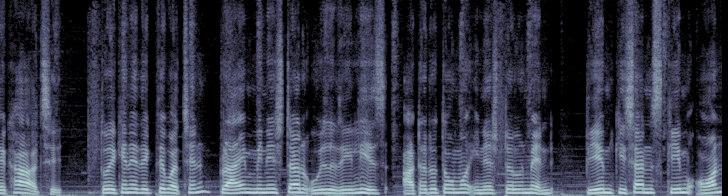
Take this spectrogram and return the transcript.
লেখা আছে। তো এখানে দেখতে পাচ্ছেন প্রাইম মিনিস্টার উইল রিলিজ আঠারোতম instalment PM Kisan scheme on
